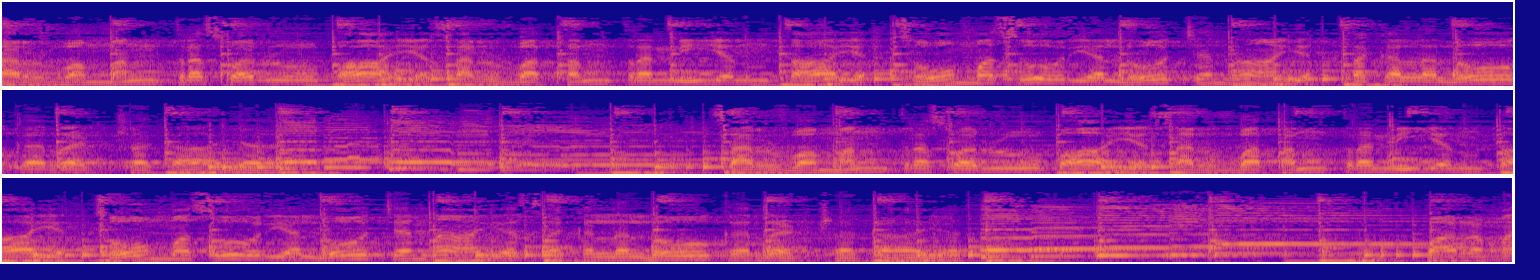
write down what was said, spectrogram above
సర్వమంత్రస్వరూపాయ సర్వతంత్ర నియంతాయ సోమ సూర్యలోచనాయ సకల లోక రక్షకాయ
